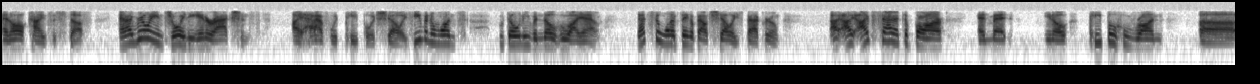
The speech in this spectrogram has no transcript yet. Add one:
and all kinds of stuff. And I really enjoy the interactions I have with people at Shelley's, even the ones who don't even know who I am. That's the one thing about Shelley's back room. I, I, I've sat at the bar and met, you know, people who run uh,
